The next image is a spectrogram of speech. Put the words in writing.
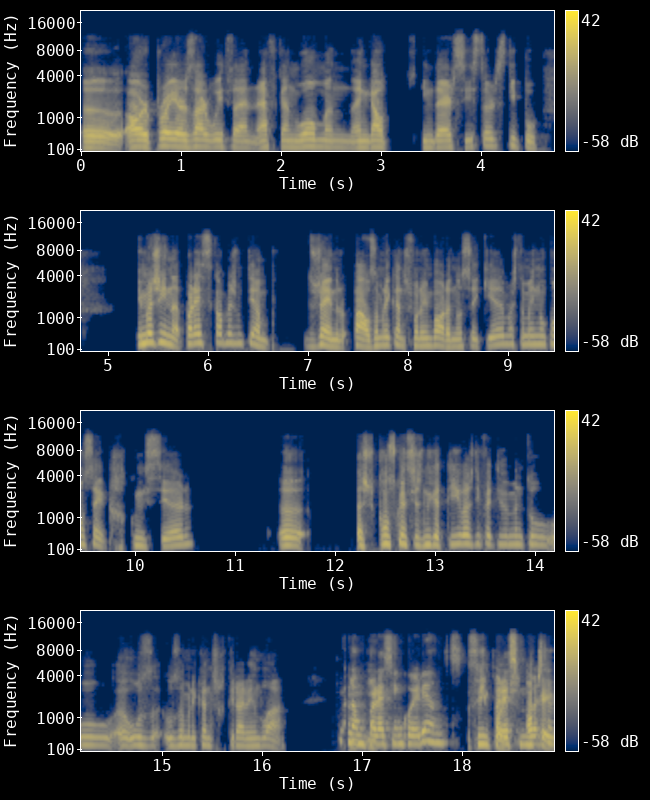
uh, Our prayers are with an Afghan woman hang out in their sisters. Tipo, imagina, parece que ao mesmo tempo do género, pá, os americanos foram embora, não sei o quê, mas também não consegue reconhecer uh, as consequências negativas de efetivamente o, o, os, os americanos retirarem de lá. Mas não me parece incoerente. Sim, pois. Ok,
